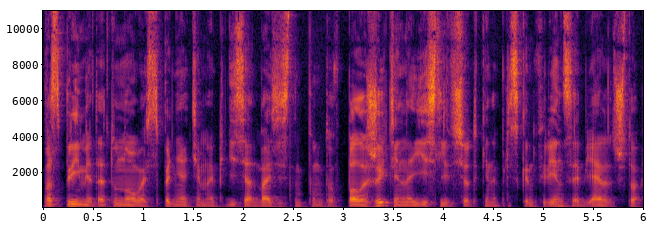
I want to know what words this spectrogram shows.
воспримет эту новость с поднятием на 50 базисных пунктов положительно, если все-таки на пресс-конференции объявят, что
